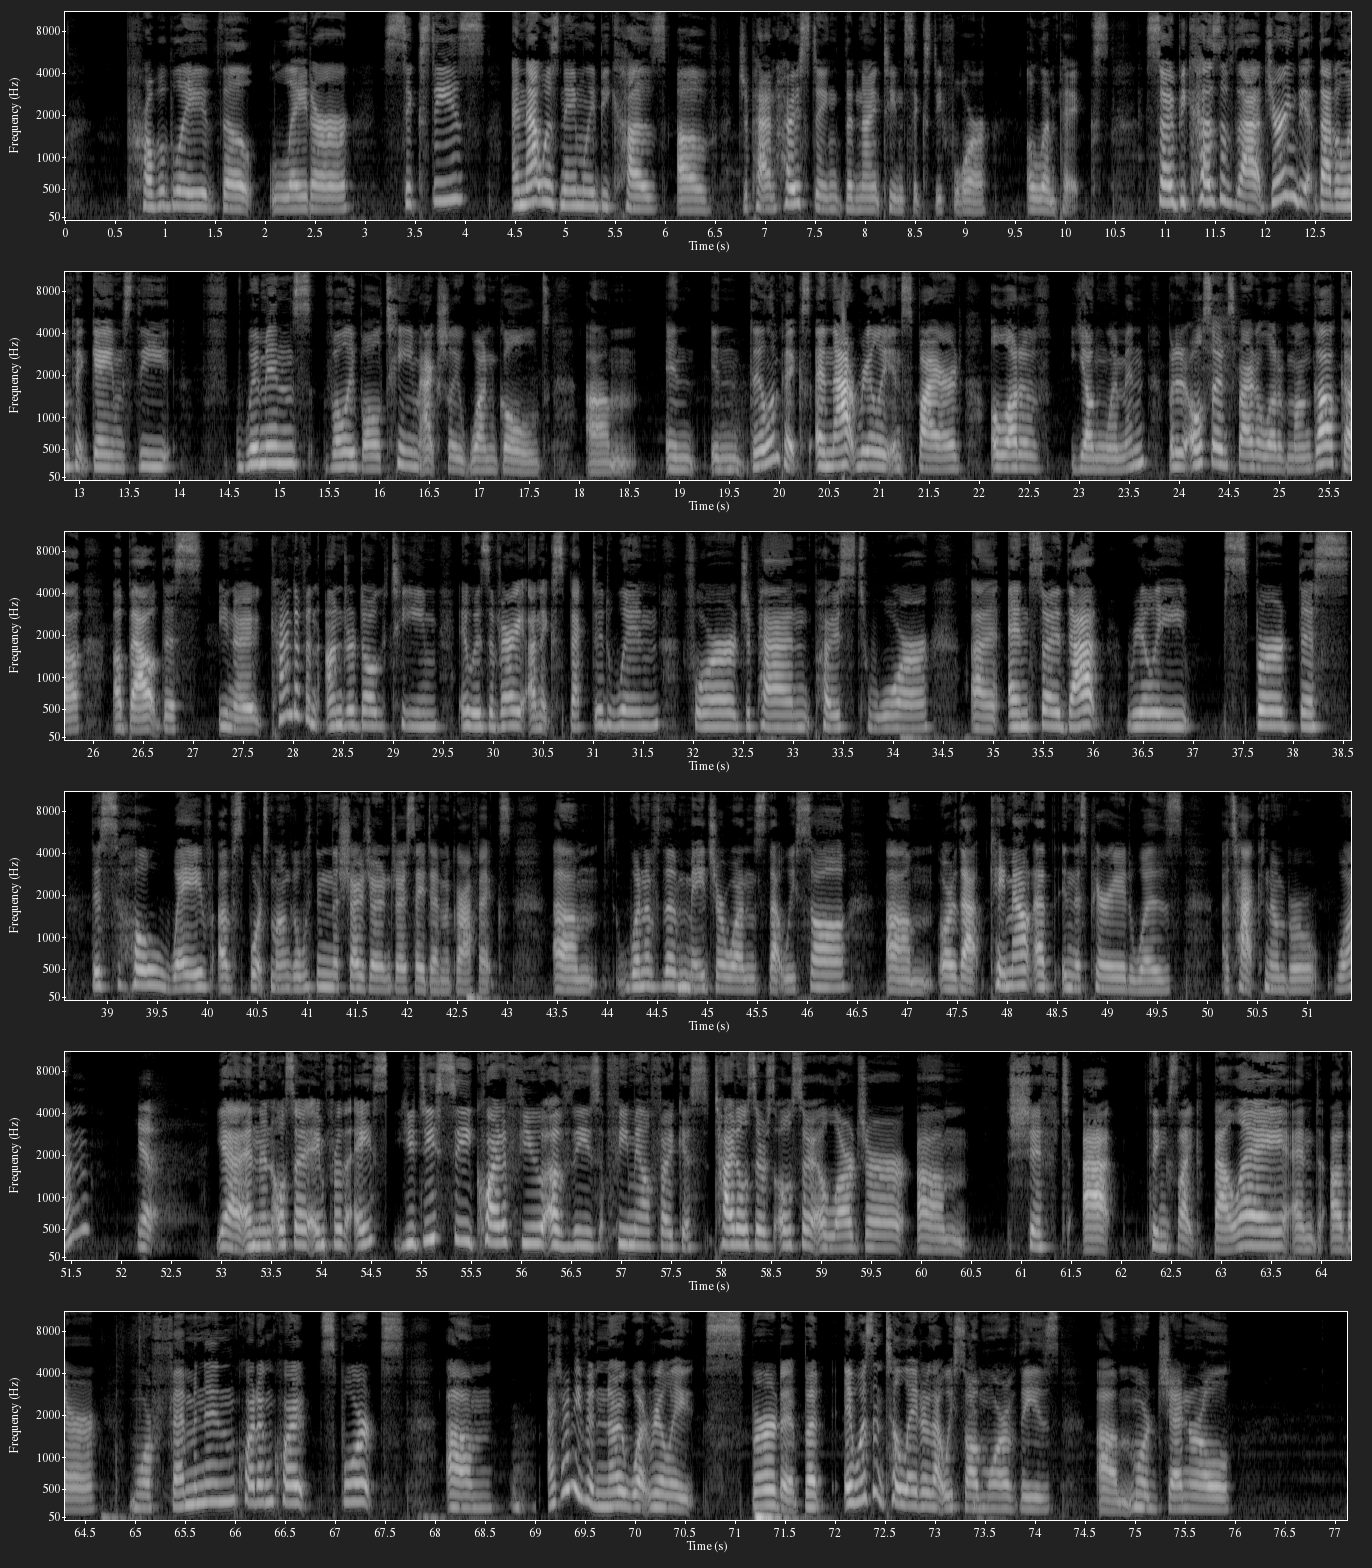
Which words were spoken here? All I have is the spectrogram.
probably the later 60s, and that was namely because of Japan hosting the 1964 Olympics. So, because of that, during the, that Olympic Games, the f- women's volleyball team actually won gold um, in in the Olympics, and that really inspired a lot of young women, but it also inspired a lot of mangaka about this, you know, kind of an underdog team. It was a very unexpected win for Japan post war. Uh, and so that really spurred this this whole wave of sports manga within the shoujo and josei demographics. Um, one of the mm-hmm. major ones that we saw um, or that came out at in this period was Attack Number One. Yep. Yeah, and then also aim for the ace. You do see quite a few of these female focused titles. There's also a larger um, shift at things like ballet and other more feminine, quote unquote, sports. Um, I don't even know what really spurred it, but it wasn't till later that we saw more of these um, more general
